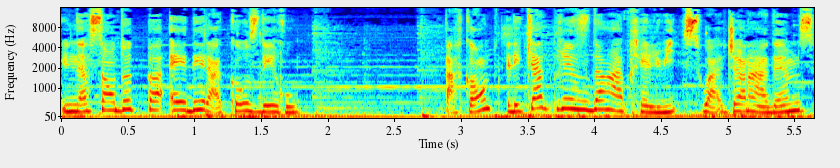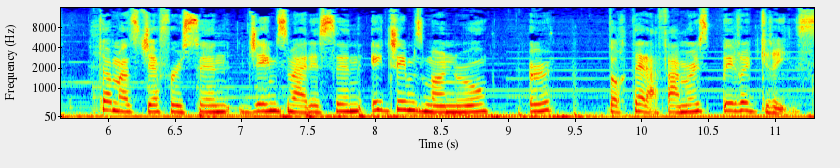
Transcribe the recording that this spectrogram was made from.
il n'a sans doute pas aidé la cause des roux. Par contre, les quatre présidents après lui, soit John Adams, Thomas Jefferson, James Madison et James Monroe, eux, portaient la fameuse perruque grise.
